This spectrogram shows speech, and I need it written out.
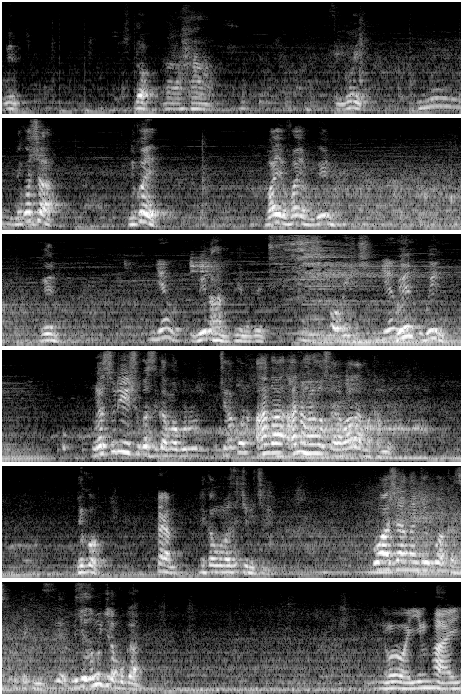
ngwino do. Aha. Singoye niko sha. Niko ye. Vayo vayo ngwino ngwino Ngewe, ngwino hano ngwino ngwino ngewe, ngwino ngwino mwese urisha ugasiga amaguru ukeka ko hano hose haraba hari amakamera niko karama. reka ngo ikintu kimwe. Ko waje hano ngiye guha akazi k'ubutekinisiye nigeze mugira muganga. Ni wowe wayimpaye.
